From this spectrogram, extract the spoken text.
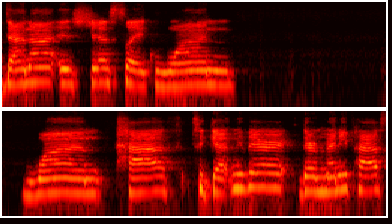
dana is just like one one path to get me there there are many paths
